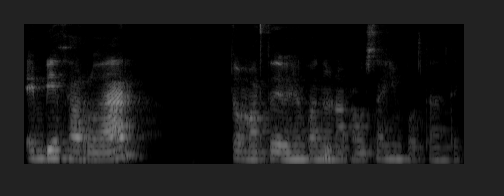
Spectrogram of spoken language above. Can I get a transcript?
empieza a rodar, tomarte de vez en cuando una pausa es importante.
